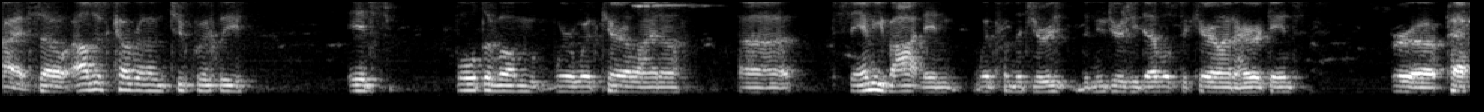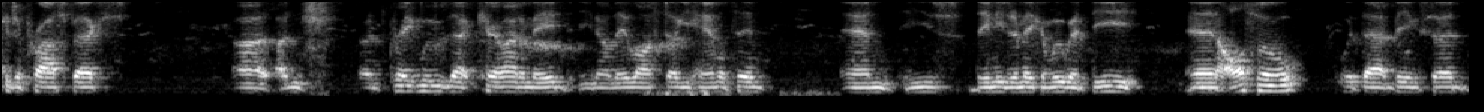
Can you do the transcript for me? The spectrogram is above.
All right, so I'll just cover them too quickly. It's both of them were with Carolina. Uh, Sami Vatanen went from the Jersey, the New Jersey Devils to Carolina Hurricanes for a package of prospects. Uh, a, a great move that Carolina made. You know, they lost Dougie Hamilton, and he's they needed to make a move at D. And also, with that being said,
